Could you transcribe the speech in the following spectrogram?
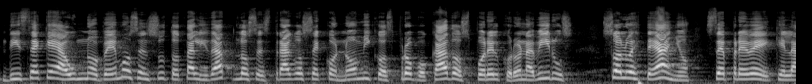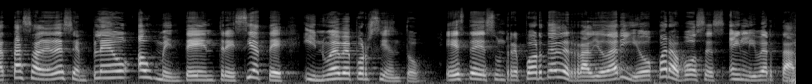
dice que aún no vemos en su totalidad los estragos económicos provocados por el coronavirus. Solo este año se prevé que la tasa de desempleo aumente entre 7 y 9%. Este es un reporte de Radio Darío para Voces en Libertad.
